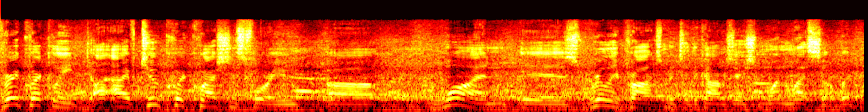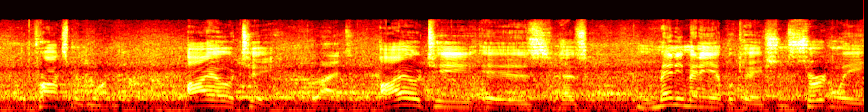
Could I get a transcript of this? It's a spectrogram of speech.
very quickly, I I have two quick questions for you. Uh, one is really proximate to the conversation, one less so, but the proximate one. IoT. Right. IoT is has many, many implications. Certainly,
